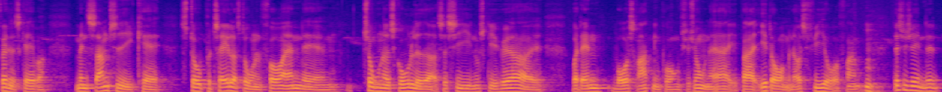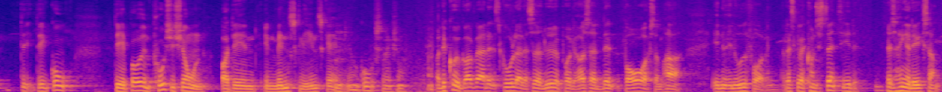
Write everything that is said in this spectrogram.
fællesskaber, men samtidig kan stå på talerstolen foran øh, 200 skoleledere og så sige, nu skal I høre, øh, hvordan vores retning på organisationen er i bare et år, men også fire år frem. Mm. Det synes jeg egentlig, det, det, det er god. Det er både en position, og det er en, en menneskelig egenskab. Mm. Det er en god selektion. Og det kunne jo godt være, at den skole, der sidder og lytter på det, også er den borger, som har en, en udfordring. Og der skal være konsistens i det, ellers hænger det ikke sammen.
